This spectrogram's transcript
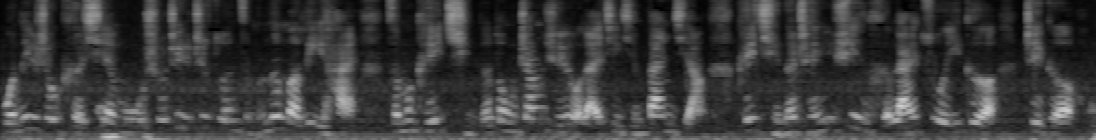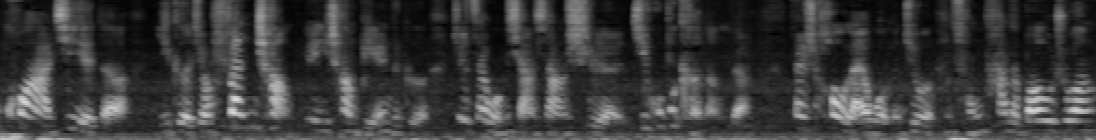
我那个时候可羡慕，我说这个制作人怎么那么厉害，怎么可以请得动张学友来进行颁奖，可以请得陈奕迅和来做一个这个跨界的一个叫翻唱，愿意唱别人的歌，这在我们想象是几乎不可能的。但是后来我们就从它的包装，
